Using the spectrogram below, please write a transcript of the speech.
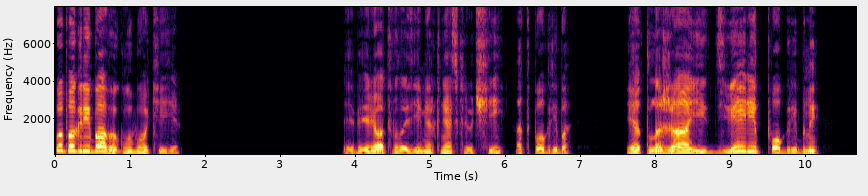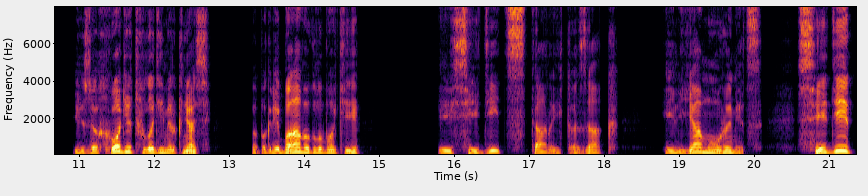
во погреба во глубокие. И берет Владимир князь ключи от погреба, и отложает двери погребны, и заходит Владимир князь во погреба во глубокие, и сидит старый казак Илья Муромец, сидит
